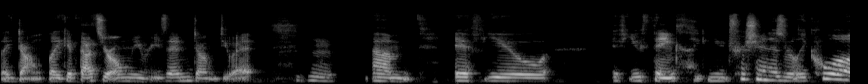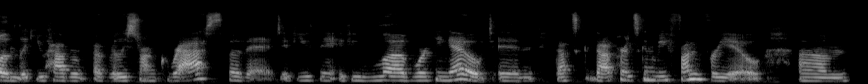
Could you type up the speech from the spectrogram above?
like don't like if that's your only reason don't do it mm-hmm. um if you if you think like nutrition is really cool and like you have a, a, really strong grasp of it if you think if you love working out and that's that part's going to be fun for you um,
